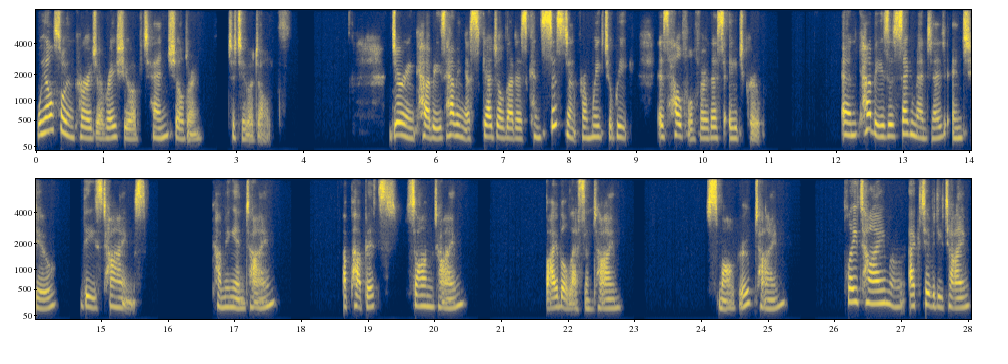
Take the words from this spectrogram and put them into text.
We also encourage a ratio of 10 children to two adults. During Cubbies, having a schedule that is consistent from week to week is helpful for this age group. And Cubbies is segmented into these times coming in time, a puppets song time, Bible lesson time, small group time, play time or activity time,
